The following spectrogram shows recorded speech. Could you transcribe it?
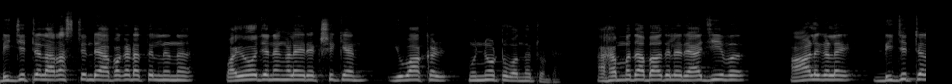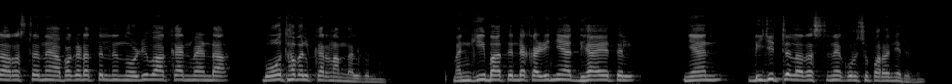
ഡിജിറ്റൽ അറസ്റ്റിന്റെ അപകടത്തിൽ നിന്ന് വയോജനങ്ങളെ രക്ഷിക്കാൻ യുവാക്കൾ മുന്നോട്ട് വന്നിട്ടുണ്ട്. അഹമ്മദാബാദിലെ രാജീവ് ആളുകളെ ഡിജിറ്റൽ അറസ്റ്റ് എന്ന അപകടത്തിൽ നിന്ന് ഒഴിവാക്കാൻ വേണ്ട ബോധവൽക്കരണം നൽകുന്നു. മൻ കി ബാത്തിന്റെ കഴിഞ്ഞ അധ്യായത്തിൽ ഞാൻ ഡിജിറ്റൽ അറസ്റ്റിനെ കുറിച്ച് പറഞ്ഞിരുന്നു.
